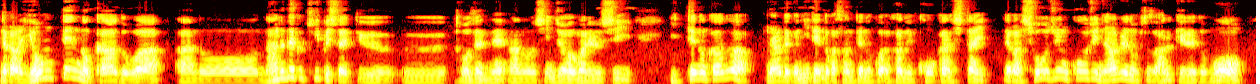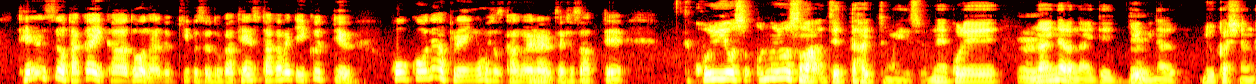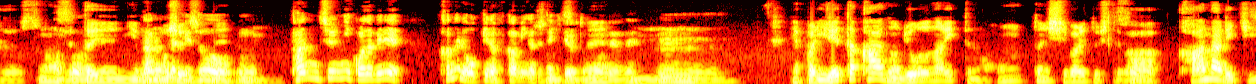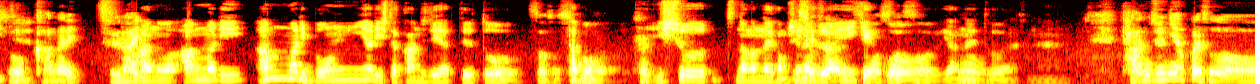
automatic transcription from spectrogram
だから4点のカードは、あのーなるべくキープしたいっていう、うー当然ね、あの、心情が生まれるし、1点のカードは、なるべく2点とか3点のカードに交換したい。だから、小順、高順に並べるのも一つあるけれども、点数の高いカードをなるべくキープするとか、点数高めていくっていう方向でのプレイングも一つ考えられるっていうのが一つあって、こういう要素、この要素が絶対入ってもいいですよね。これ、うん。ないならないでゲームになるかしらんけど、その方が絶対にやっぱ面白いですよね。うん単純にこれだけで、かなり大きな深みが出てきてると思うんだよね。そうねうん。やっぱり入れたカードの両なりっていうのが本当に縛りとしては、かなり効いてる。、かなり辛い。あの、あんまり、あんまりぼんやりした感じでやってると、そうそうそう。多分、一生繋がんないかもしれないぐらいに結構やんないと。単純にやっぱりそ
